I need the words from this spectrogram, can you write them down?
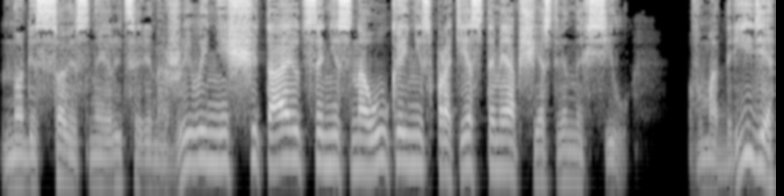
Но бессовестные рыцари наживы не считаются ни с наукой, ни с протестами общественных сил. В Мадриде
